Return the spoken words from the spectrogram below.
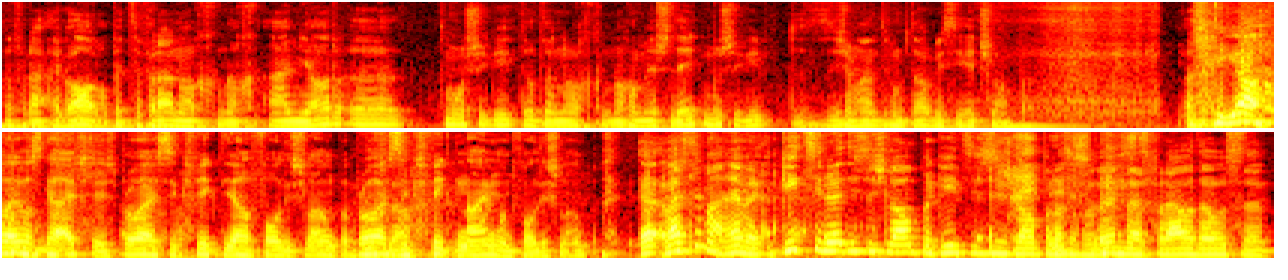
eine Frau, egal, ob jetzt eine Frau nach, nach einem Jahr äh, die Muschi gibt oder nach, nach dem ersten Date die Muschi gibt, das ist am Ende des Tages sie jetzt Schlampe. Also, ja. Du, was geilst ist? Bro, hast sie gefickt? Ja, voll die Schlampe. Bro, hast sie gefickt? Nein, Mann, voll die Schlampe. Ja, weißt du, man, gibt sie nicht diese Schlampe, gibt es diese Schlampe. Also von dem her, Frau da draußen,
